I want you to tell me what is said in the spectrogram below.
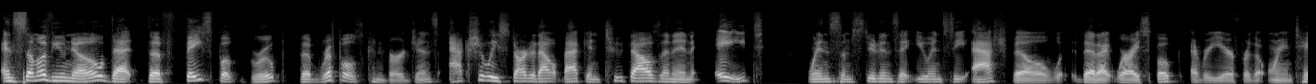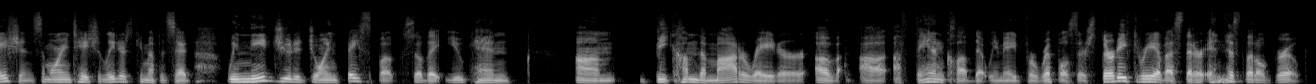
And some of you know that the Facebook group, the Ripples Convergence, actually started out back in 2008 when some students at UNC Asheville that I where I spoke every year for the orientation, some orientation leaders came up and said, "We need you to join Facebook so that you can um, become the moderator of uh, a fan club that we made for Ripples. There's 33 of us that are in this little group."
